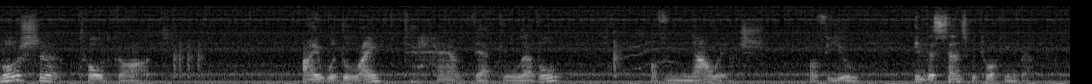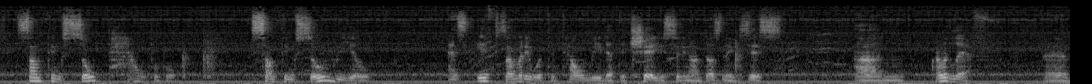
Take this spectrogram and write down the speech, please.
Moshe told God I would like to have that level of knowledge of you in the sense we're talking about. Something so palpable, something so real, as if somebody were to tell me that the chair you're sitting on doesn't exist, um, I would laugh. Um,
